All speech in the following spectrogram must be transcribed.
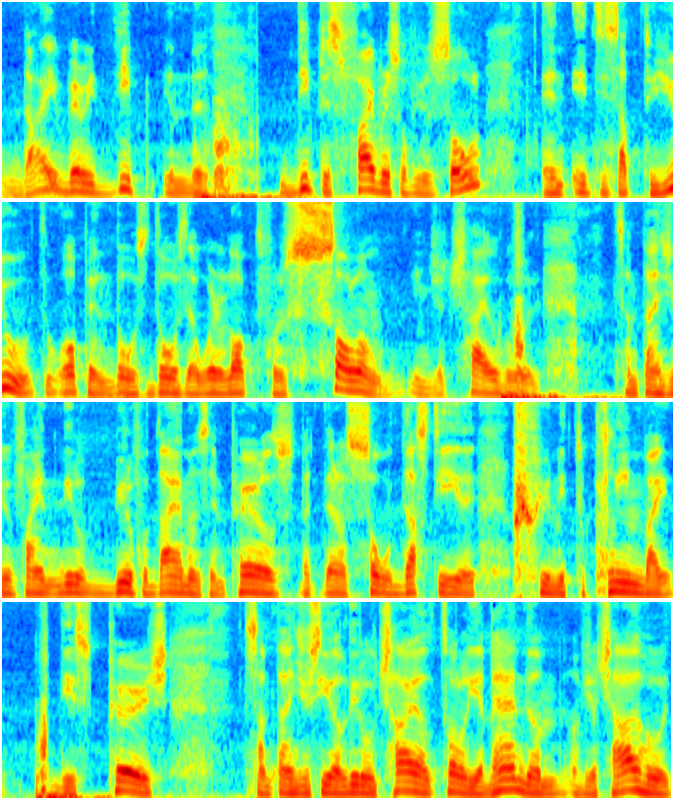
dive very deep in the deepest fibers of your soul and it is up to you to open those doors that were locked for so long in your childhood sometimes you find little beautiful diamonds and pearls but they are so dusty that you need to clean by this purge sometimes you see a little child totally abandoned of your childhood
